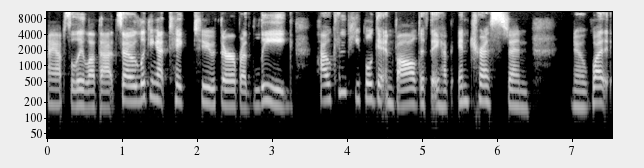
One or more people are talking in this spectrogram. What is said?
I absolutely love that. So looking at take two thoroughbred league how can people get involved if they have interest and you know what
